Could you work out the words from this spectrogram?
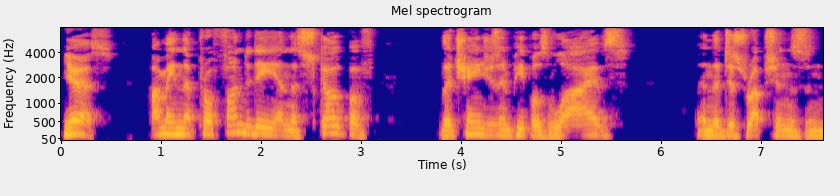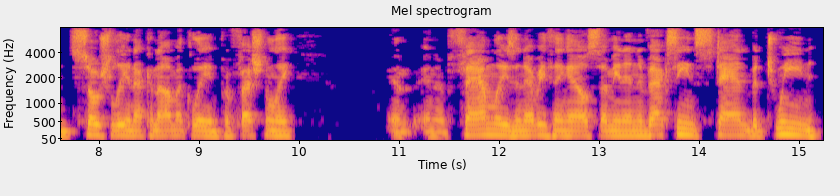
Yes. I mean the profundity and the scope of the changes in people's lives and the disruptions and socially and economically and professionally and, and families and everything else. I mean, and vaccines stand between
